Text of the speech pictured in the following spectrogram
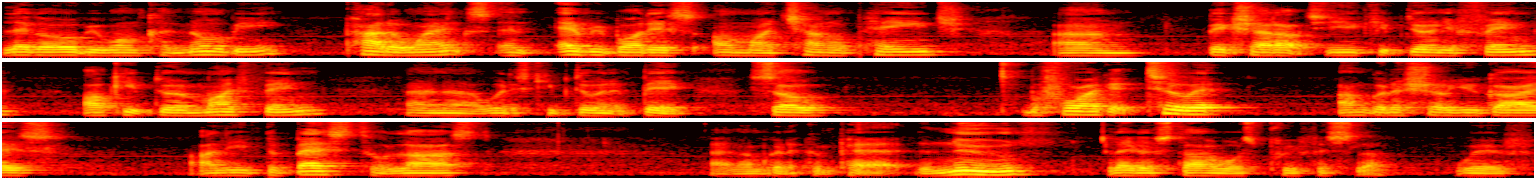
Lego Obi-Wan Kenobi, Padawanks, and everybody's on my channel page. Um, big shout out to you. Keep doing your thing. I'll keep doing my thing, and uh, we'll just keep doing it big. So, before I get to it, I'm going to show you guys. I leave the best till last, and I'm going to compare the new Lego Star Wars Pre-Vizsla with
